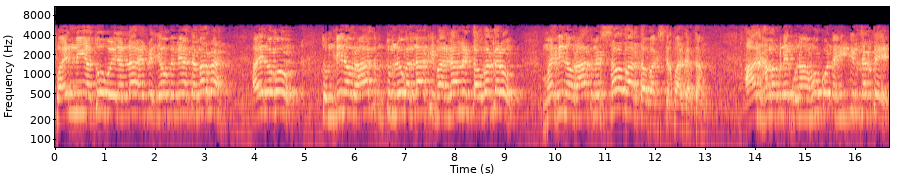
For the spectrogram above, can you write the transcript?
فعنی اتوب اللہ فی اليوم مئت مرہ اے لوگو، تم دن اور رات تم لوگ اللہ کی بارگاہ میں توبہ کرو۔ میں دن اور رات میں سو بار توبہ استغفار کرتا ہوں۔ آج ہم اپنے گناہوں کو نہیں گن سکتے۔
